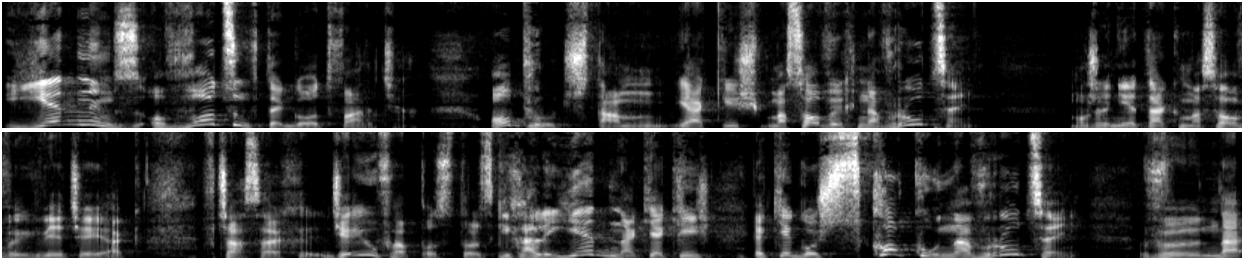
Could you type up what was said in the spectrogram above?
I jednym z owoców tego otwarcia, oprócz tam jakichś masowych nawróceń, może nie tak masowych, wiecie, jak w czasach dziejów apostolskich, ale jednak jakiejś, jakiegoś skoku nawróceń w na,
